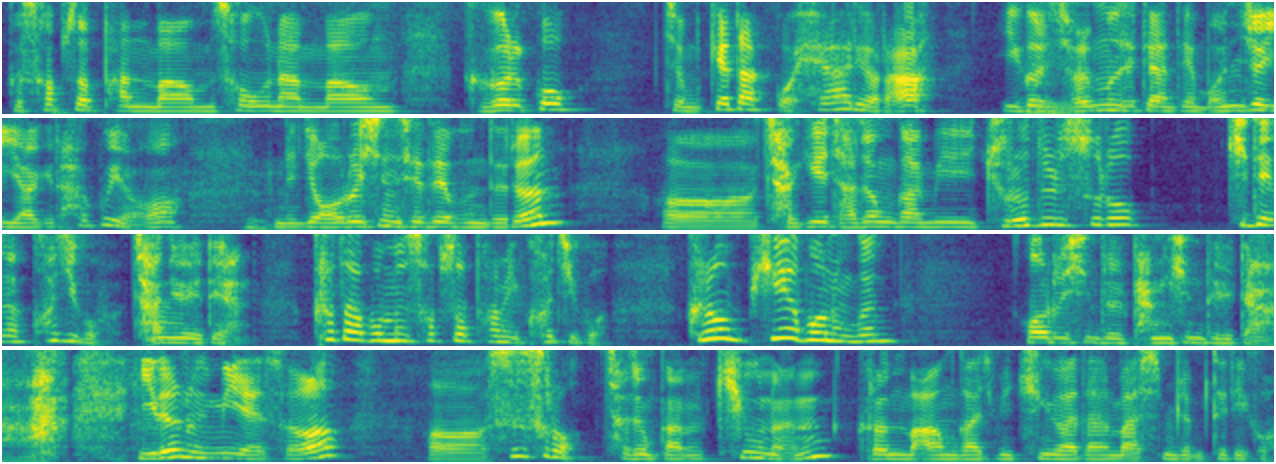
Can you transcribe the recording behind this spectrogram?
그 섭섭한 마음, 서운한 마음 그걸 꼭 좀 깨닫고 헤아려라. 이걸 젊은 세대한테 먼저 이야기를 하고요. 근데 이제 어르신 세대분들은 어 자기의 자존감이 줄어들수록 기대가 커지고 자녀에 대한 그러다 보면 섭섭함이 커지고 그럼 피해 보는 건 어르신들 당신들이다. 이런 의미에서 어, 스스로 자존감을 키우는 그런 마음가짐이 중요하다는 말씀 좀 드리고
